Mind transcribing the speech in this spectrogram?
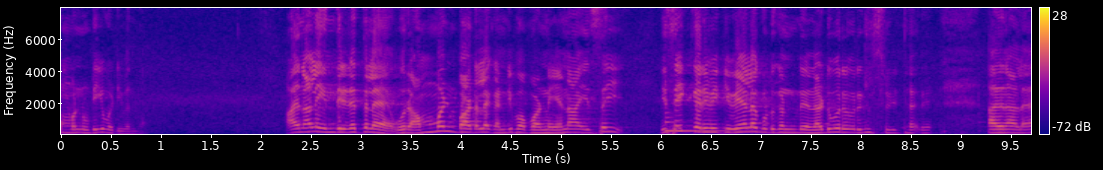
அம்மனுடைய வடிவம் தான் அதனால இந்த இடத்துல ஒரு அம்மன் பாடலை கண்டிப்பா பாடணும். ஏன்னா இசை இசைக்கருவிக்கு வேலை கொடுக்கணும் நடுவர் அவர்கள் சொல்லிட்டாரு. அதனால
